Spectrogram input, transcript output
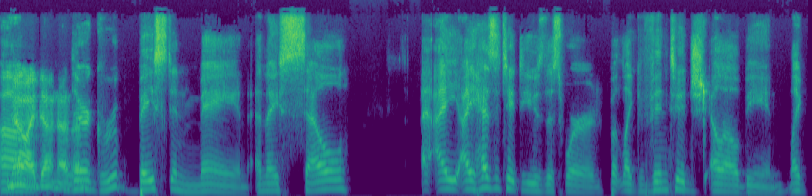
no, I don't know Them. They're a group based in Maine and they sell I, I hesitate to use this word, but like vintage LL Bean, like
